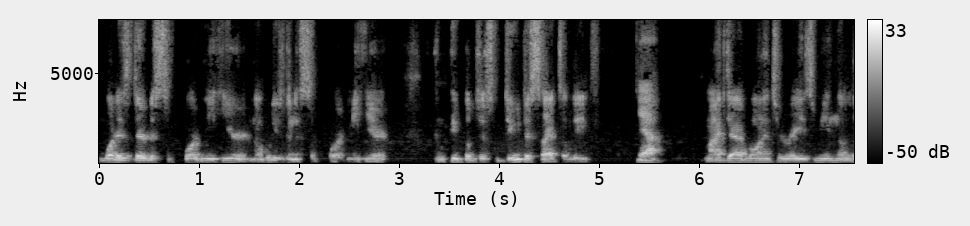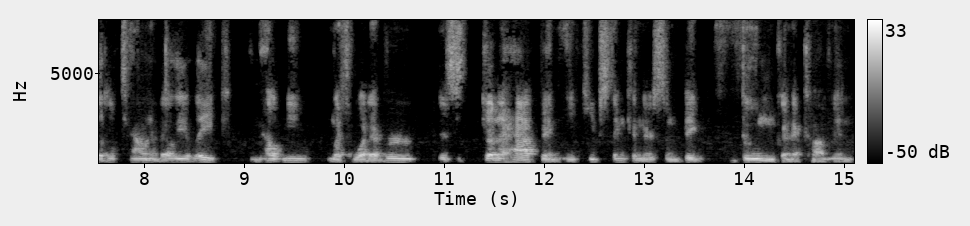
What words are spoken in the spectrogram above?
what is there to support me here? Nobody's going to support me here. And people just do decide to leave. Yeah. My dad wanted to raise me in the little town of Elliot Lake and help me with whatever is going to happen. He keeps thinking there's some big boom going to come in.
